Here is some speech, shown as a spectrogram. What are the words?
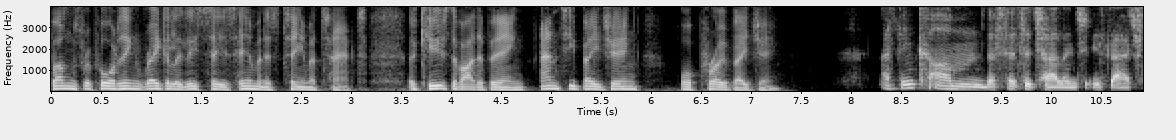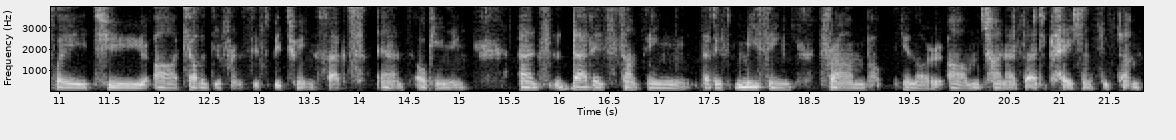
Bang's reporting regularly sees him and his team attacked, accused of either being anti Beijing or pro Beijing. I think um, the first challenge is actually to uh, tell the differences between facts and opinion, and that is something that is missing from you know um, China's education system.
